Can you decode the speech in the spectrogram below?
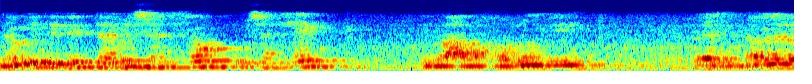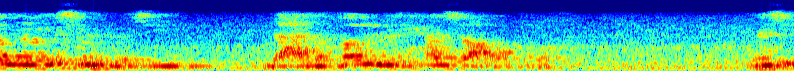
نويت ان انت مش هتحج مش هتحج يبقى على قولهم إيه أما لو ما نويتش ما تبقاش إيه ده على قول الحج على الطلاق ماشي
